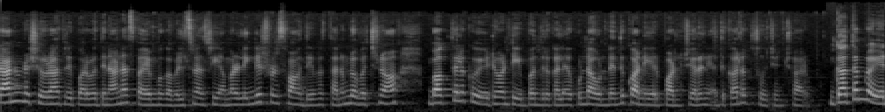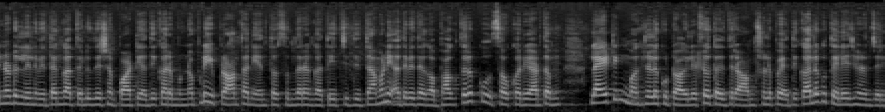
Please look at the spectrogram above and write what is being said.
రానున్న శివరాత్రి పర్వదినాన స్వయంభుగా వెలిసిన శ్రీ అమరలింగేశ్వర స్వామి దేవస్థానంలో వచ్చిన భక్తులకు ఎటువంటి ఇబ్బందులు కలగకుండా ఉండేందుకు అన్ని ఏర్పాట్లు చేయాలని అధికారులకు సూచించారు. గతంలో ఎన్నడూ లేని విధంగా తెలుగుదేశం పార్టీ అధికారం ఉన్నప్పుడు ఈ ప్రాంతాన్ని ఎంతో సుందరంగా తీర్చిదిద్దామని అదేవిధంగా భక్తులకు సౌకర్యార్థం లైటింగ్ మహిళలకు టాయిలెట్లు తదితర అంశాలపై అధికారులకు తెలియజేయడం జరిగింది.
